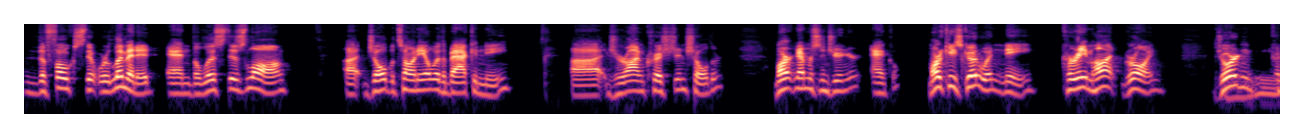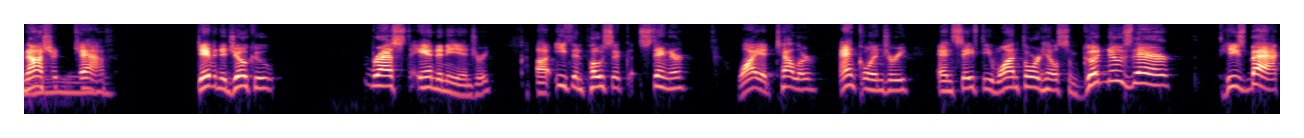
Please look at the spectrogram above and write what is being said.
the folks that were limited, and the list is long. Uh, Joel Bitonio with a back and knee, uh, Geron Christian shoulder, Martin Emerson Jr. ankle, Marquise Goodwin knee, Kareem Hunt groin, Jordan Kunaszyk calf, David Njoku rest and a knee injury, uh, Ethan Pocic stinger, Wyatt Teller ankle injury, and safety Juan Thornhill. Some good news there. He's back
